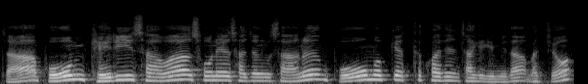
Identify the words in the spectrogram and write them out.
자, 보험 계리사와 손해사정사는 보험업계 특화된 자격입니다. 맞죠?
